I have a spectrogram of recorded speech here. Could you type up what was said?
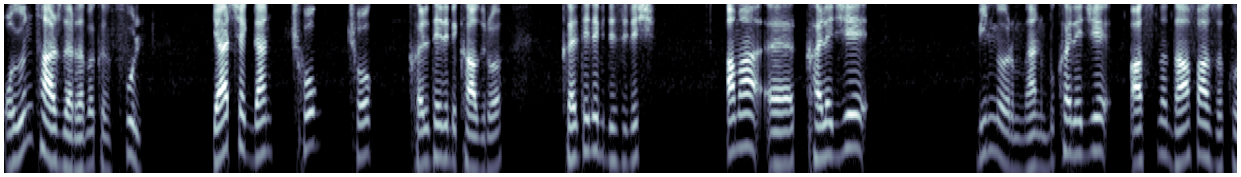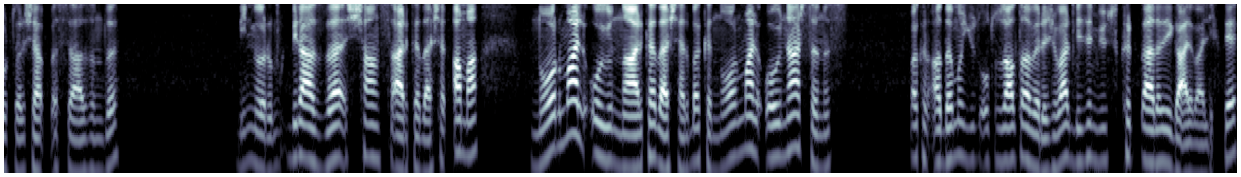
oyun tarzları da bakın full. Gerçekten çok çok kaliteli bir kadro. Kaliteli bir diziliş. Ama e, kaleci bilmiyorum yani bu kaleci aslında daha fazla kurtarış yapması lazımdı. Bilmiyorum biraz da şans arkadaşlar ama normal oyunla arkadaşlar bakın normal oynarsanız bakın adamın 136 averajı var bizim 140'larda değil galiba ligde.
